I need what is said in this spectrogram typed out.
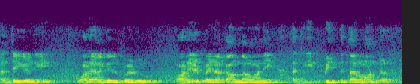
అంతేగాని వాడు వెనక వెళ్ళిపోయాడు వాడు వెళ్ళిపోయినా కందామని అది పిరికితనం అంటారు.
